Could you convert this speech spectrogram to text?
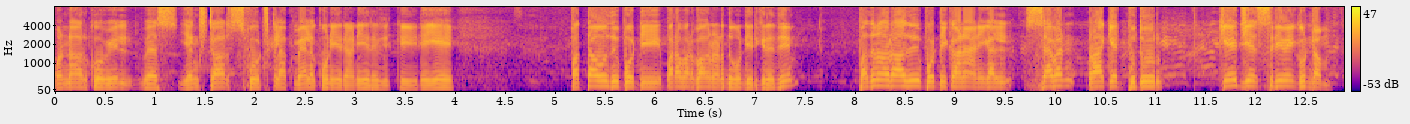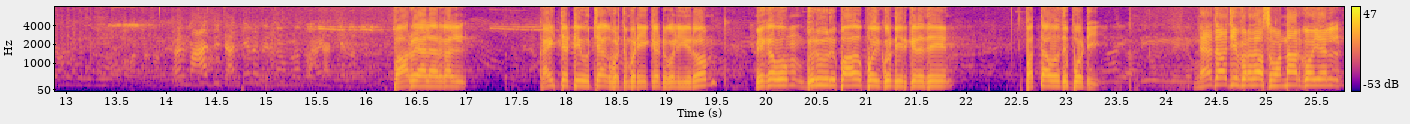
மன்னார் கோவில் வெஸ் யங்ஸ்டார் ஸ்போர்ட்ஸ் கிளப் மேலக்குனியர் அணியர்களுக்கு இடையே பத்தாவது போட்டி பரபரப்பாக நடந்து கொண்டிருக்கிறது. பதினோராவது போட்டிக்கான அணிகள் seven rocket Puthur KGS Srivaikuntam. பார்வையாளர்கள் கைத்தட்டி உற்சாகப்படுத்தும்படி கேட்டுக்கொள்கிறோம். மிகவும் விறுவிறுப்பாக போய்கொண்டிருக்கிறது பத்தாவது போட்டி. நேதாஜி பிரதாஸ் மன்னார் கோயில்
